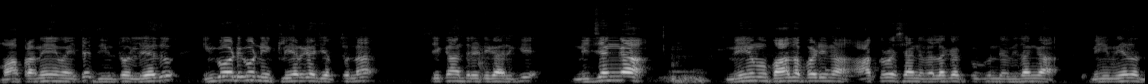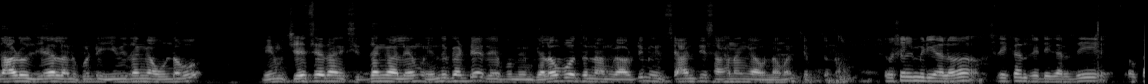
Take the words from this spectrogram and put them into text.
మా ప్రమేయం అయితే దీంట్లో లేదు. ఇంకోటి కూడా నేను క్లియర్గా చెప్తున్నా. శ్రీకాంత్ రెడ్డి గారికి నిజంగా మేము బాధపడిన ఆక్రోశాన్ని వెళ్ళగక్కునే విధంగా మీ మీద దాడులు చేయాలనుకుంటే ఈ విధంగా ఉండవు. మేము చేసేదానికి సిద్ధంగా లేము. ఎందుకంటే రేపు మేము గెలవబోతున్నాం కాబట్టి మేము శాంతి సహనంగా ఉన్నామని చెప్తున్నాం. సోషల్ మీడియాలో శ్రీకాంత్ రెడ్డి గారిది ఒక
